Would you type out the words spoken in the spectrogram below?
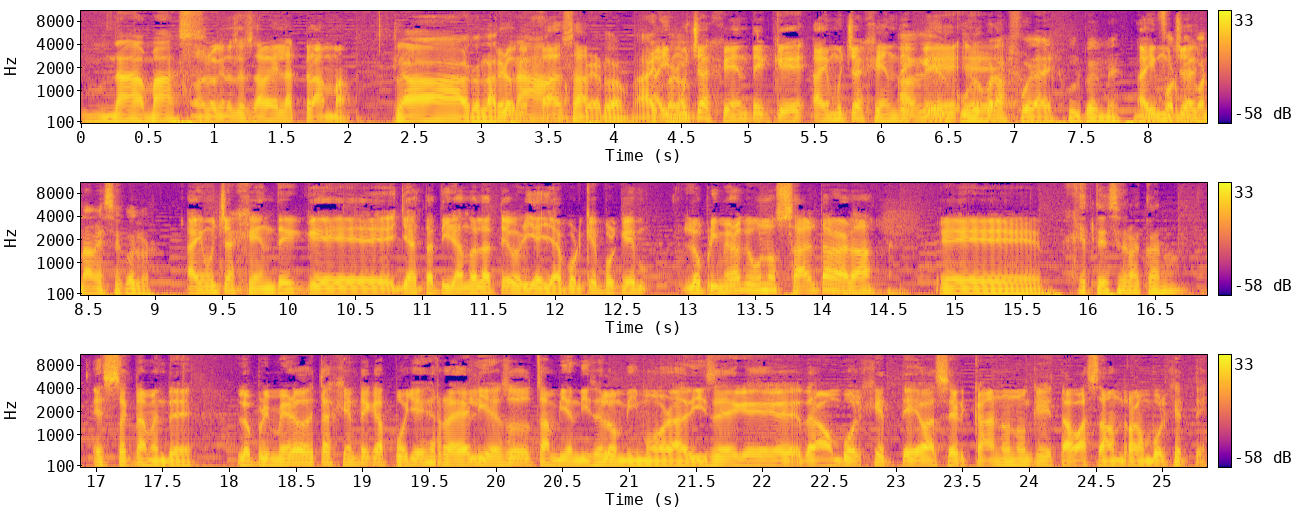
nada más. No, lo que no se sabe es la trama. Claro, la pero trama, ¿qué pasa? Perdón. Ay, hay perdón. mucha gente que. Hay mucha gente Hablé que. del culo eh, para afuera, discúlpenme. Me hay mucha- con ABC Color. hay mucha gente que ya está tirando la teoría ya. ¿Por qué? Porque lo primero que uno salta, ¿verdad? Eh, GT será acá, ¿no? Exactamente. Lo primero de esta gente que apoya a Israel y eso también dice lo mismo, ¿verdad? Dice que Dragon Ball GT va a ser canon o que está basado en Dragon Ball GT.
